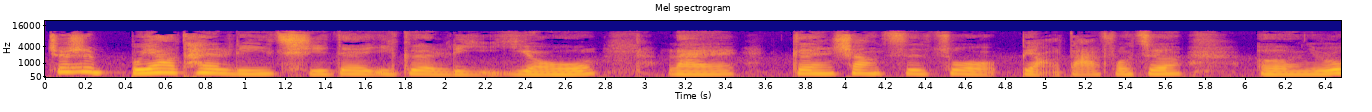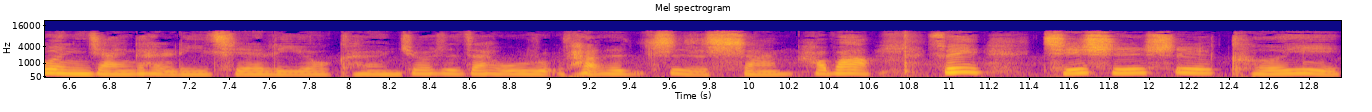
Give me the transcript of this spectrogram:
就是不要太离奇的一个理由来。跟上次做表达，否则，呃，如果你讲一个很离奇的理由，可能就是在侮辱他的智商，好不好？所以其实是可以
